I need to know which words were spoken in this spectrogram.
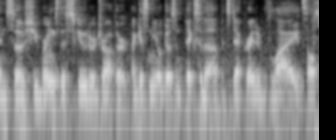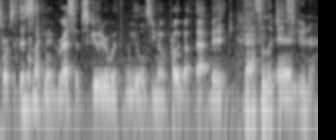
And so she brings this scooter, drop her. I guess Neal goes and picks it up. It's decorated with lights, all sorts of. This is like an aggressive scooter with wheels, you know, probably about that big. That's a legit And- scooter.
